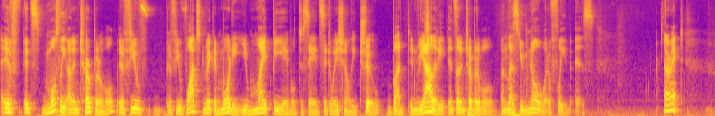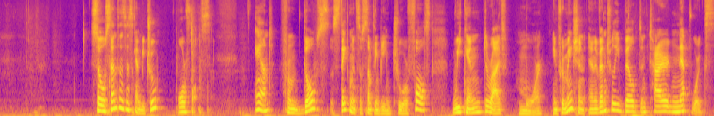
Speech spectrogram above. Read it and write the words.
if it's mostly uninterpretable, if you've if you've watched Rick and Morty, you might be able to say it's situationally true, but in reality, it's uninterpretable unless you know what a fleeb is. All right. So sentences can be true or false. And from those statements of something being true or false, we can derive more information and eventually build entire networks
